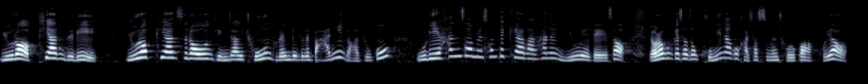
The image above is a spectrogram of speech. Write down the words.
유러피안들이 유러피안스러운 굉장히 좋은 브랜드들을 많이 놔두고 우리의 한섬을 선택해야만 하는 이유에 대해서 여러분께서 좀 고민하고 가셨으면 좋을 것 같고요.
